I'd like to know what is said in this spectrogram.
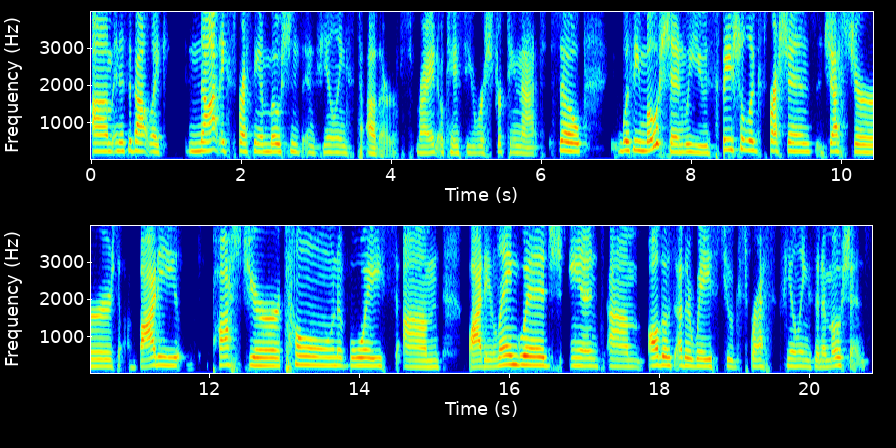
um, and it's about like not expressing emotions and feelings to others, right? Okay, so you're restricting that. So with emotion, we use facial expressions, gestures, body posture, tone of voice, um, body language, and um, all those other ways to express feelings and emotions.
